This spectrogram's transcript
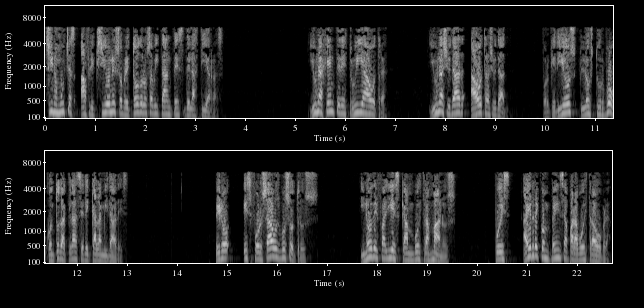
sino muchas aflicciones sobre todos los habitantes de las tierras. Y una gente destruía a otra, y una ciudad a otra ciudad, porque Dios los turbó con toda clase de calamidades. Pero esforzaos vosotros, y no desfallezcan vuestras manos, pues hay recompensa para vuestra obra.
